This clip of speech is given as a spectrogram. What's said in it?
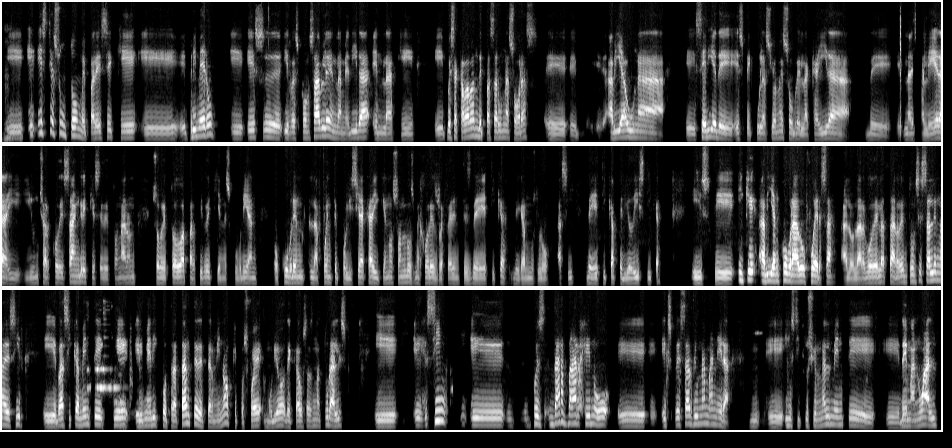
y e, este asunto me parece que eh, primero eh, es eh, irresponsable en la medida en la que pues acababan de pasar unas horas, había una serie de especulaciones sobre la caída de eh, la escalera y, un charco de sangre que se detonaron sobre todo a partir de quienes cubrían o cubren la fuente policíaca y que no son los mejores referentes de ética, digámoslo así, de ética periodística, este, y que habían cobrado fuerza a lo largo de la tarde. Entonces salen a decir eh, básicamente que el médico tratante determinó que pues fue, murió de causas naturales y eh, sin eh, pues dar margen o eh, expresar de una manera mm, institucionalmente de manual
